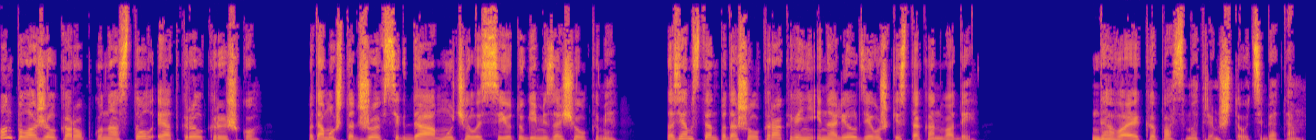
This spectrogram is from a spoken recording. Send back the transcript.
Он положил коробку на стол и открыл крышку, потому что Джой всегда мучилась с ее тугими защелками. Затем Стэн подошел к раковине и налил девушке стакан воды. «Давай-ка посмотрим, что у тебя там».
